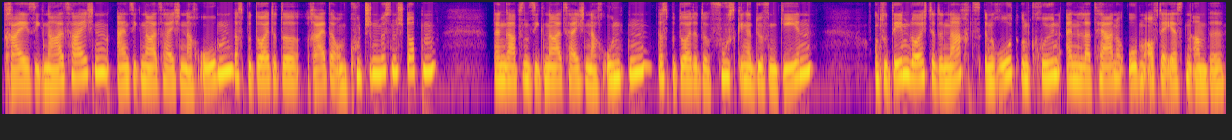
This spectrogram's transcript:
drei Signalzeichen. Ein Signalzeichen nach oben, das bedeutete, Reiter und Kutschen müssen stoppen. Dann gab es ein Signalzeichen nach unten, das bedeutete, Fußgänger dürfen gehen. Und zudem leuchtete nachts in Rot und Grün eine Laterne oben auf der ersten Ampel.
